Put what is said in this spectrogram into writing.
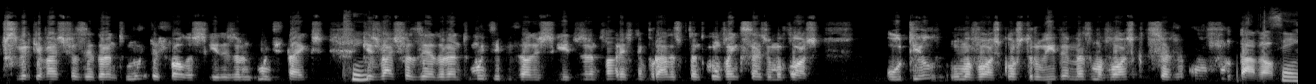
perceber que a vais fazer durante muitas falas seguidas, durante muitos takes, Sim. que as vais fazer durante muitos episódios seguidos, durante várias temporadas. Portanto, convém que seja uma voz útil, uma voz construída, mas uma voz que te seja confortável. Sim.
